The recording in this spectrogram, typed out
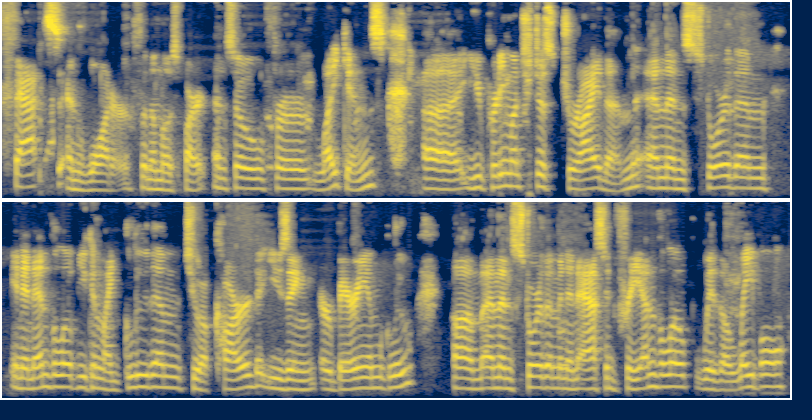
fats and water for the most part. And so for lichens, uh, you pretty much just dry them and then store them in an envelope. You can like glue them to a card using herbarium glue. Um, and then store them in an acid-free envelope with a label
